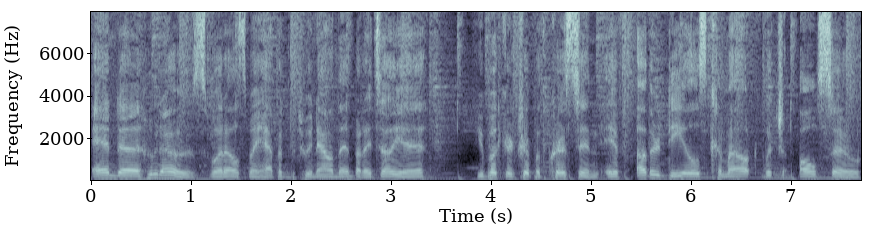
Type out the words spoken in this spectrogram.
And uh, who knows what else may happen between now and then, but I tell you, you book your trip with Kristen, if other deals come out which also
